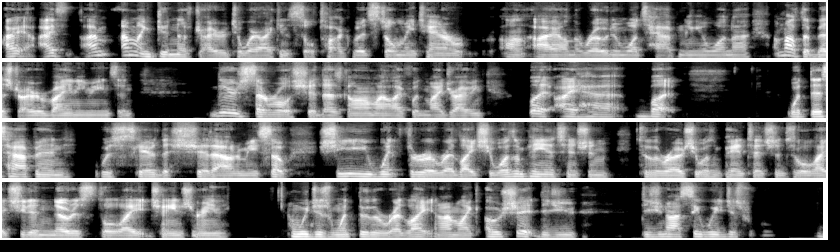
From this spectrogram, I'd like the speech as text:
I, I, I'm, I'm a good enough driver to where I can still talk, but still maintain a on eye on the road and what's happening and whatnot. I'm not the best driver by any means, and there's several shit that's gone on in my life with my driving. But I had, but what this happened was scared the shit out of me. So she went through a red light. She wasn't paying attention to the road. She wasn't paying attention to the light. She didn't notice the light changed or anything. And we just went through the red light. And I'm like, oh shit, did you did you not see we just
